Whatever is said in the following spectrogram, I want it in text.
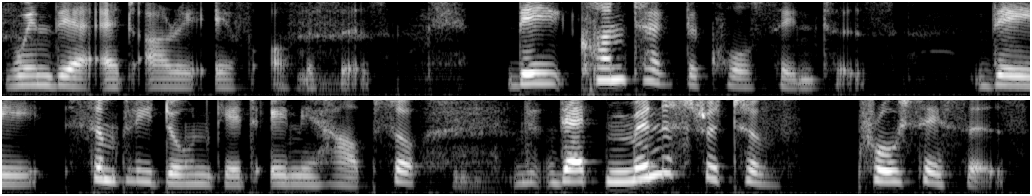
when they're at RAF offices. They contact the call centers. They simply don't get any help. So, th- the administrative processes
